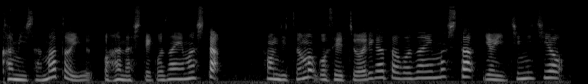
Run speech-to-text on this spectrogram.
神様というお話でございました。本日もご清聴ありがとうございました。良い一日を。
